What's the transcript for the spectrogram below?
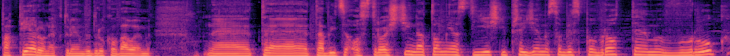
papieru, na którym wydrukowałem e, te tablice ostrości. Natomiast jeśli przejdziemy sobie z powrotem w róg,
